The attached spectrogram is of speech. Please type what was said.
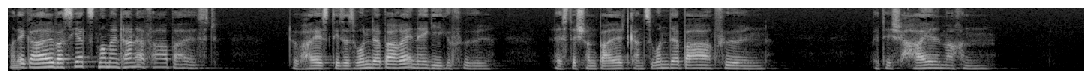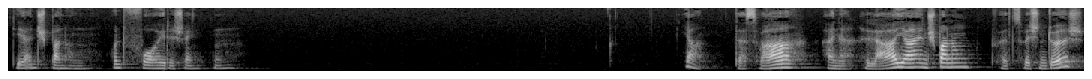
Und egal, was jetzt momentan erfahrbar ist, du weißt, dieses wunderbare Energiegefühl lässt dich schon bald ganz wunderbar fühlen, wird dich heil machen, dir Entspannung und Freude schenken. Ja, das war eine Laya-Entspannung für zwischendurch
